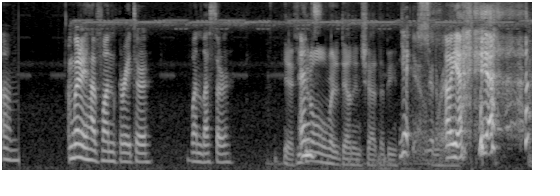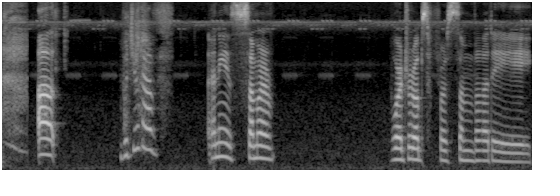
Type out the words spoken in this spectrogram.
Um, I'm going to have one greater, one lesser. Yeah, if you And- could all write it down in chat, that'd be Yeah. Yeah, we're gonna Right. Oh yeah, yeah. Uh, would you have any summer wardrobes for somebody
